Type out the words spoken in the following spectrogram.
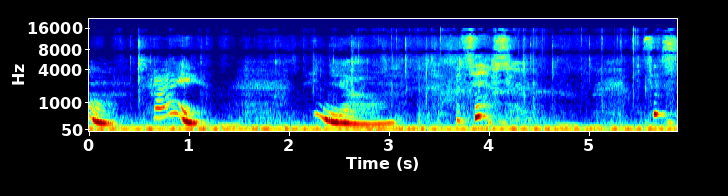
Hello. Hi. Hello. What's this? What's this?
